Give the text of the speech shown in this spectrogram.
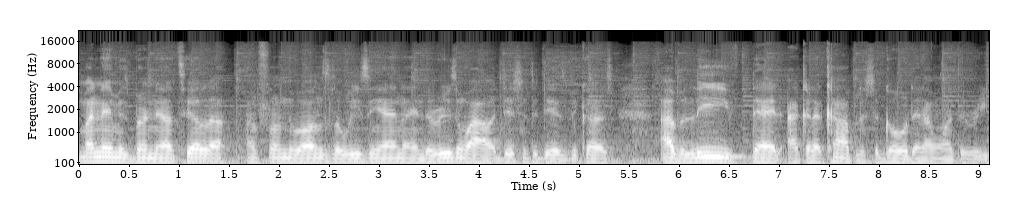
My name is Burnell Taylor. I'm from New Orleans, Louisiana, and the reason why I auditioned today is because I believe that I could accomplish the goal that I want to reach.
